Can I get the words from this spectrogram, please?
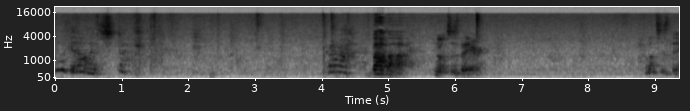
Look at all that stuff. Ah, Baba. Who else is there? Who else is there?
